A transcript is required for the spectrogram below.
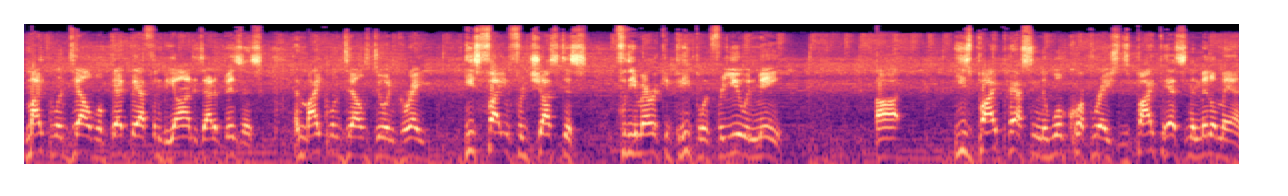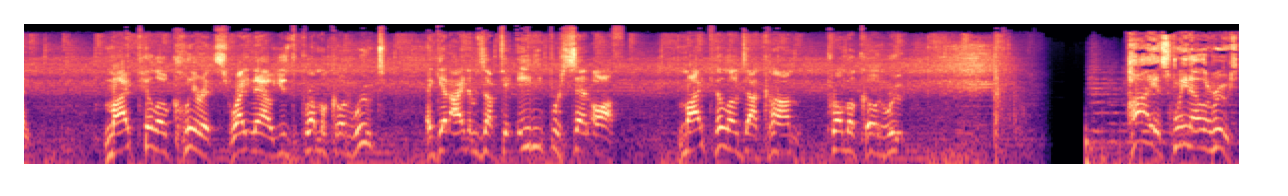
Mike Lindell. Well, Bed Bath & Beyond is out of business, and Mike Lindell's doing great. He's fighting for justice for the American people and for you and me. Uh, he's bypassing the woke corporations, bypassing the middleman. My Pillow clearance right now. Use the promo code ROOT and get items up to 80% off. MyPillow.com, promo code ROOT. Hi, it's Wayne Allyn Root.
